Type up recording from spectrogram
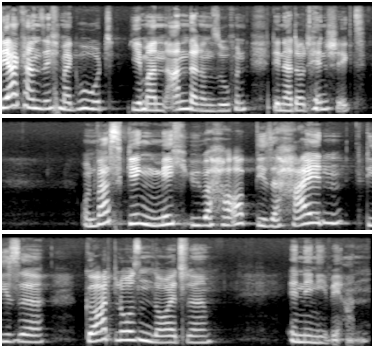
Der kann sich mal gut jemanden anderen suchen, den er dorthin schickt. Und was ging mich überhaupt diese Heiden, diese gottlosen Leute in Ninive an?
